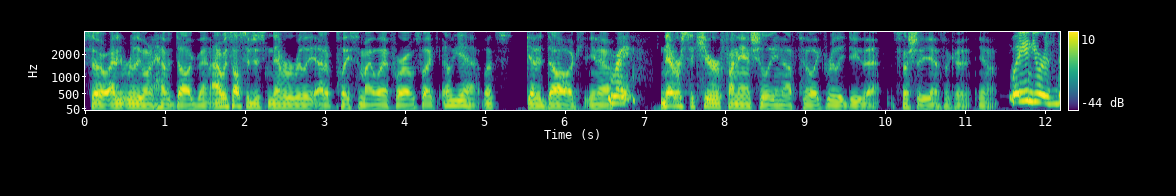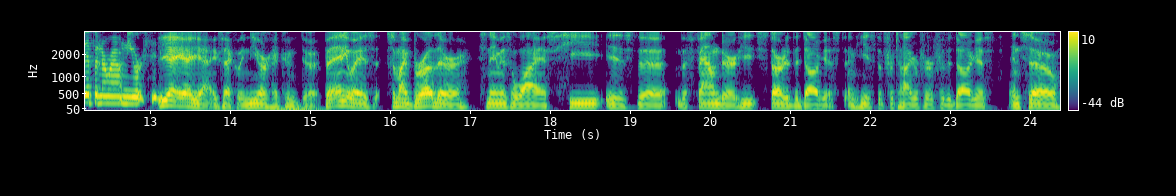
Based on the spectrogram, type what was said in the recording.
So I didn't really want to have a dog then. I was also just never really at a place in my life where I was like, oh yeah, let's get a dog, you know? Right. Never secure financially enough to like really do that, especially as like a, you know, Well, and you were zipping around New York City. Yeah, yeah, yeah, exactly. New York, I couldn't do it. But anyways, so my brother, his name is Elias. He is the the founder. He started the Dogist, and he's the photographer for the Dogist. And so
